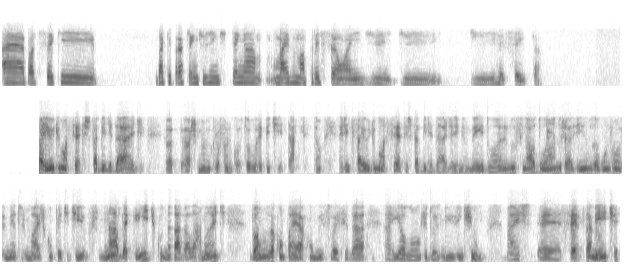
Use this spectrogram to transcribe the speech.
é, pode ser que daqui para frente a gente tenha mais uma pressão aí de, de, de receita saiu de uma certa estabilidade, eu, acho que meu microfone cortou, vou repetir, tá? Então, a gente saiu de uma certa estabilidade aí no meio do ano e no final do ano já vimos alguns movimentos mais competitivos. Nada crítico, nada alarmante, vamos acompanhar como isso vai se dar aí ao longo de 2021. Mas, é, certamente,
